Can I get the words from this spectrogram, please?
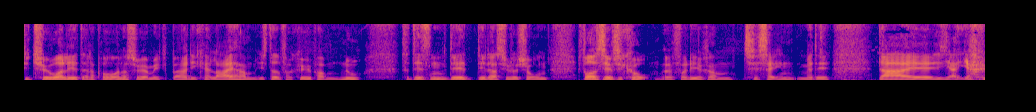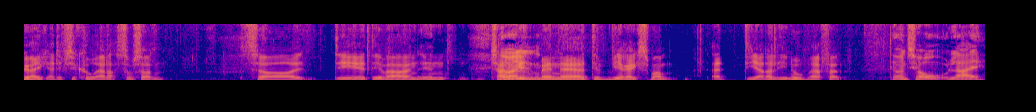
de tøver lidt, eller prøver at undersøge, om ikke bare de kan lege ham, i stedet for at købe ham nu. Så det er sådan, det, det der er situationen. I forhold til FCK, øh, for lige at komme til sagen med det, der, øh, jeg, jeg hører ikke, at FCK er der som sådan. Så det, det var en, en tanke, en... men uh, det virker ikke som om, at de er der lige nu i hvert fald. Det var en sjov leg.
